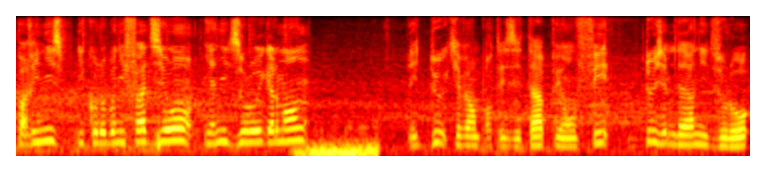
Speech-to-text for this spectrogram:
Paris-Nice. Nicolo Bonifazio, Yannick Zolo également. Les deux qui avaient remporté les étapes. Et on fait deuxième dernier Zolo.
